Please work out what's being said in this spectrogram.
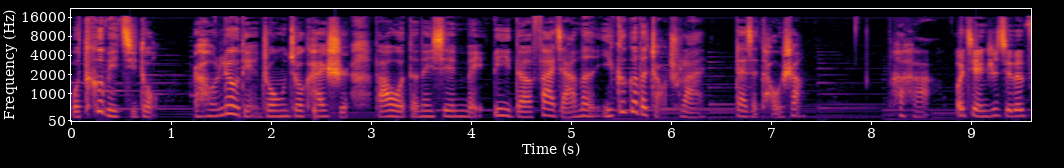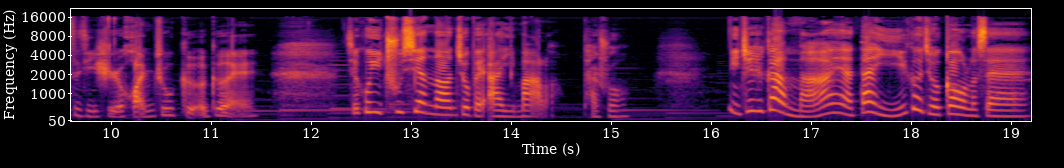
我特别激动，然后六点钟就开始把我的那些美丽的发夹们一个个的找出来戴在头上，哈哈，我简直觉得自己是《还珠格格》哎！结果一出现呢，就被阿姨骂了。她说：“你这是干嘛呀？戴一个就够了噻！”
